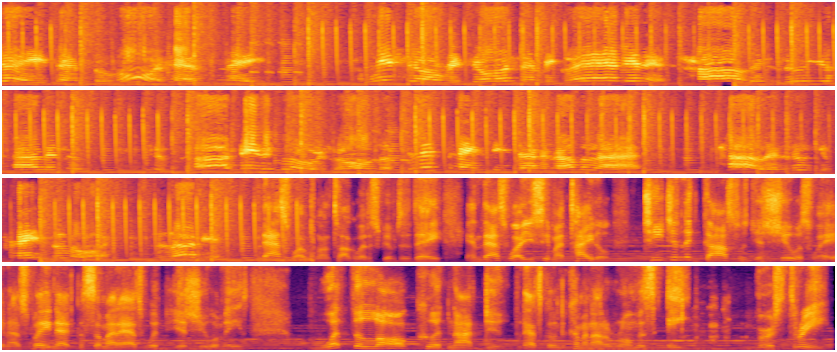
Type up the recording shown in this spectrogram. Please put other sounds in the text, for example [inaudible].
day that the Lord has made. We shall rejoice and be glad in it. Hallelujah, hallelujah. To God be the glory for all the good things he's done in our lives. Hallelujah, praise the Lord. Love you. That's why we're going to talk about the scripture today. And that's why you see my title, Teaching the Gospel Yeshua's Way. And I explain that because somebody asked what Yeshua means. What the law could not do. That's going to be coming out of Romans 8, verse 3.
